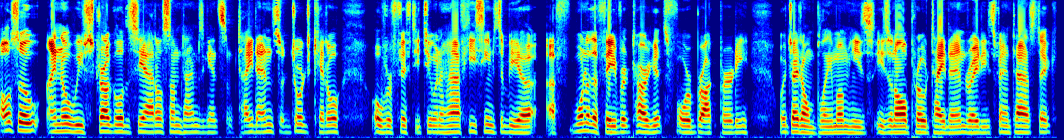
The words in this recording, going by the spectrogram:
Also, I know we've struggled Seattle sometimes against some tight ends. So George Kittle over 52 and a half. He seems to be a, a one of the favorite targets for Brock Purdy, which I don't blame him. He's he's an all-pro tight end, right? He's fantastic.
